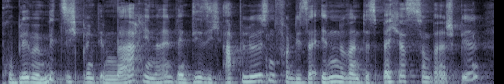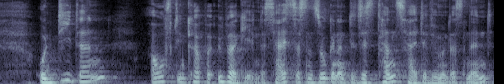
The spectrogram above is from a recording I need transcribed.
Probleme mit sich bringt im Nachhinein, wenn die sich ablösen von dieser Innenwand des Bechers zum Beispiel und die dann auf den Körper übergehen. Das heißt, das sind sogenannte Distanzhalter, wie man das nennt.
